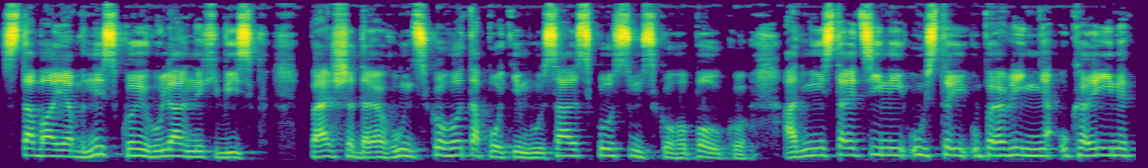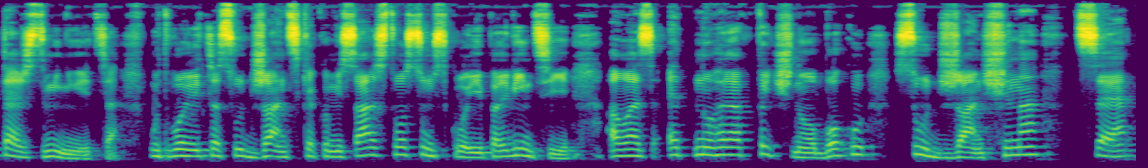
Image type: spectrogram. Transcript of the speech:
ставає в низку регулярних військ, перше драгунського та потім гусарського сумського полку. Адміністраційний устрій управління України теж змінюється. Утворюється суджанське комісарство сумської провінції, але з етнографічного боку суджанщина це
